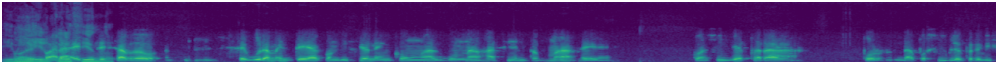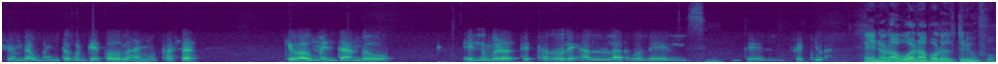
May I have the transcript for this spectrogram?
Y va a Oye, ir Para creciendo. este sábado seguramente acondicionen con algunos asientos más de, con sillas para por la posible previsión de aumento, porque todos los años pasa que va aumentando el número de espectadores a lo largo del, Sí. del festival. Enhorabuena por el triunfo.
